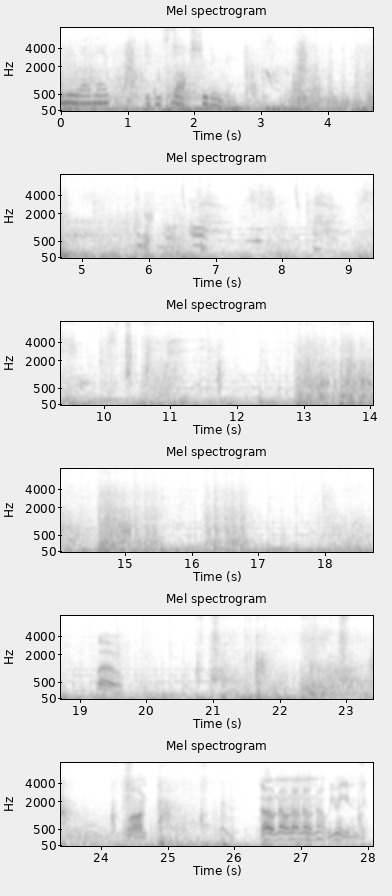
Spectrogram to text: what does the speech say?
You know what I'd like? If you stop shooting me. Whoa. Come on. No, no, no, no, no. You ain't getting me.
